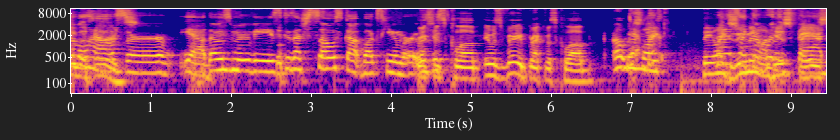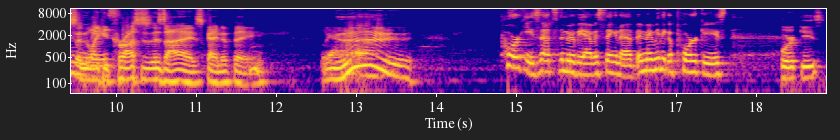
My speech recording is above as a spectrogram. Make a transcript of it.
Animal of the House Nerds. or, yeah, those movies, because that's so Scott Buck's humor. It was Breakfast just, Club. It was very Breakfast Club. oh, It was that- like they like That's zoom like in on really his bad face and like he crosses his eyes, kind of thing. Like, Yeah. Uh, "Ugh." Porky's, that's the movie I was thinking of. It made me think of Porky's. Porky's.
